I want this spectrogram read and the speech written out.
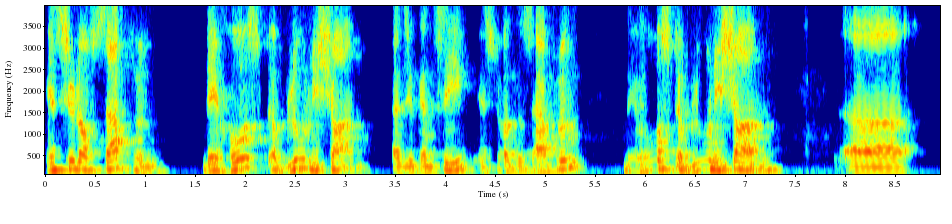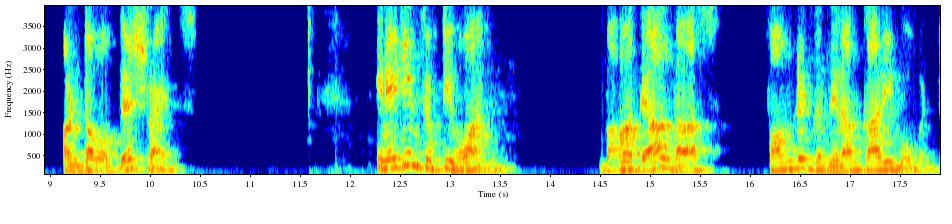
Instead of saffron, they host a blue nishan. As you can see, instead of the saffron, they host a blue nishan uh, on top of their shrines. In 1851, Baba Dayal Das founded the Nirankari movement.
